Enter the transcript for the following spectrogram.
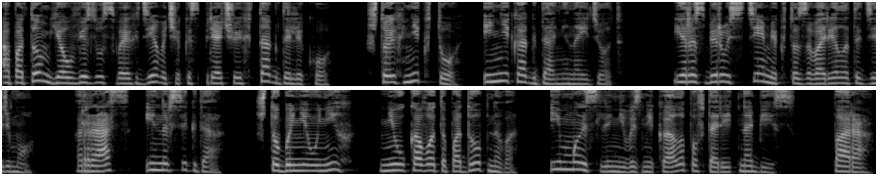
А потом я увезу своих девочек и спрячу их так далеко, что их никто и никогда не найдет. И разберусь с теми, кто заварил это дерьмо. Раз и навсегда. Чтобы ни у них, ни у кого-то подобного И мысли не возникало повторить на бис. «Пора»,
